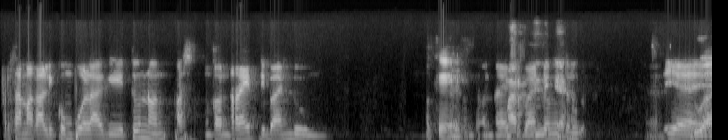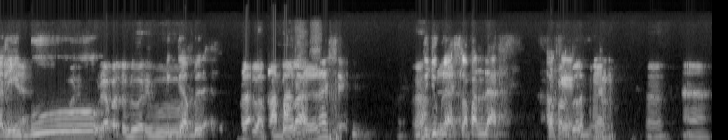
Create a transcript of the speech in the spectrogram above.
pertama kali kumpul lagi itu non, pas nonton ride di Bandung. Oke. Okay. Nonton ride di Bandung ya? itu Iya. 2000 iya. berapa tuh 2013 18 ya? 17 18. Oke. Okay. Nah,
